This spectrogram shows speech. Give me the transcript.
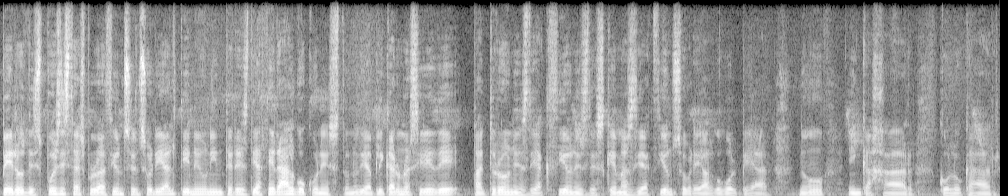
Pero después de esta exploración sensorial tiene un interés de hacer algo con esto, ¿no? de aplicar una serie de patrones, de acciones, de esquemas de acción sobre algo, golpear, ¿no? encajar, colocar.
